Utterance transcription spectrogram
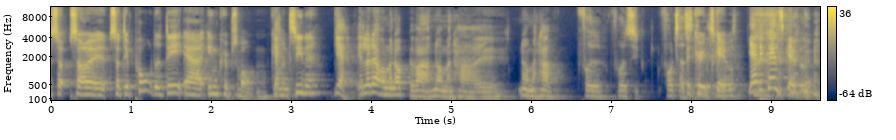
Så, så, øh, så depotet, det er indkøbsvognen, kan ja. man sige det? Ja, eller der, hvor man opbevarer, når man har, øh, når man har fået, fået sit foretaget Det køleskabet. Ja, det er køleskabet.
